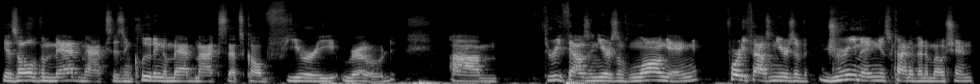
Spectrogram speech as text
He has all of the Mad Maxes, including a Mad Max that's called Fury Road. Um, 3,000 Years of Longing. 40,000 Years of Dreaming is kind of an emotion.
